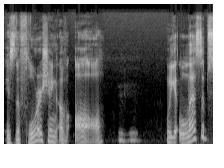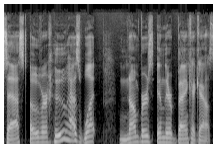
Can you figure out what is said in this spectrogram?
is the flourishing of all, mm-hmm. we get less obsessed over who has what numbers in their bank accounts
